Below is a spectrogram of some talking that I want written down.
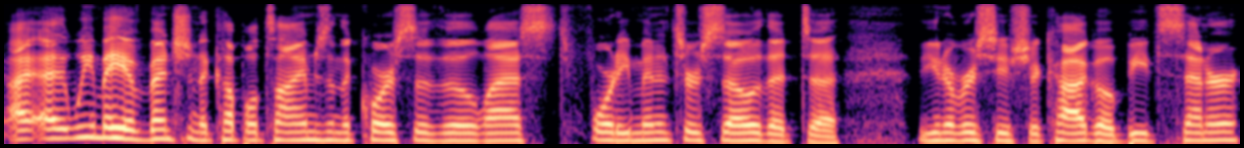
I, I, we may have mentioned a couple times in the course of the last 40 minutes or so that uh, the University of Chicago beats Centre,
